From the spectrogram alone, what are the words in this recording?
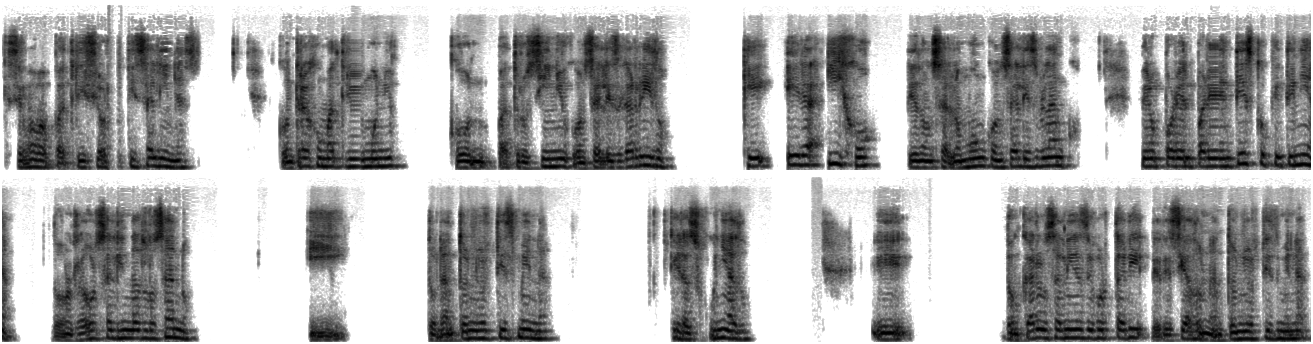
que se llamaba Patricia Ortiz Salinas, contrajo matrimonio con Patrocinio González Garrido, que era hijo de don Salomón González Blanco, pero por el parentesco que tenía don Raúl Salinas Lozano y don Antonio Ortiz Mena, que era su cuñado, eh, don Carlos Salinas de Gortari le decía a don Antonio Ortiz Mena,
